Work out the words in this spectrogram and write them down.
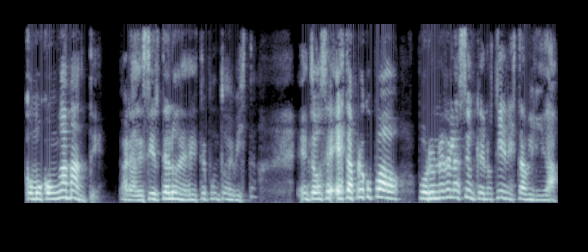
como con un amante, para decírtelo desde este punto de vista. Entonces, estás preocupado por una relación que no tiene estabilidad.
